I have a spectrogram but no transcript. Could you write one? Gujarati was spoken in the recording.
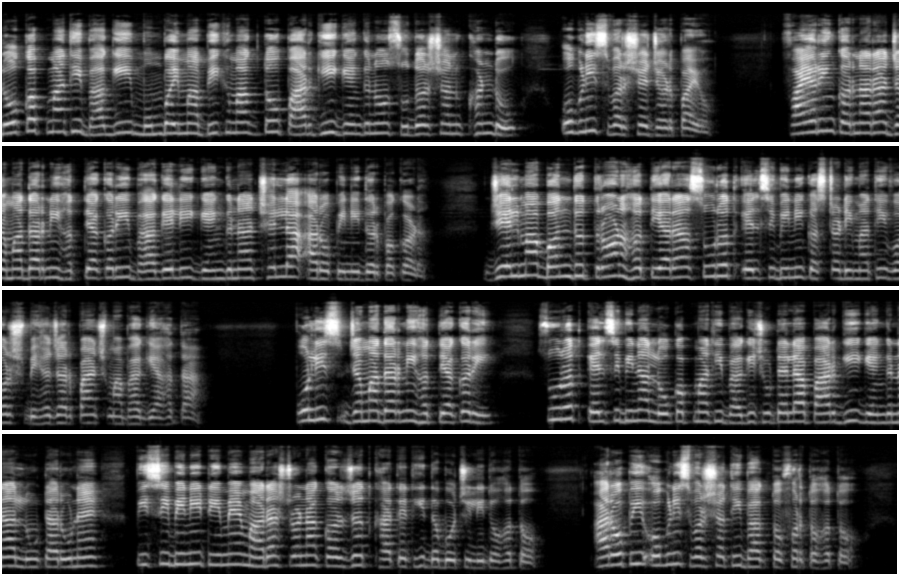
લોકઅપમાંથી ભાગી મુંબઈમાં ભીખ માગતો પારઘી ગેંગનો સુદર્શન ખંડુ ઓગણીસ વર્ષે ઝડપાયો. ફાયરિંગ કરનારા જમાદારની હત્યા કરી ભાગેલી ગેંગના છેલ્લા આરોપીની ધરપકડ. જેલમાં બંધ ત્રણ હત્યારા સુરત એલસીબીની કસ્ટડીમાંથી વર્ષ બે હજાર પાંચમાં ભાગ્યા હતા. પોલીસ જમાદારની હત્યા કરી સુરત એલસીબીના લોકઅપમાંથી ભાગી છૂટેલા પારઘી ગેંગના લૂંટારૂને પીસીબીની ટીમે મહારાષ્ટ્રના કરજત ખાતેથી દબોચી લીધો હતો. આરોપી ઓગણીસ વર્ષથી ભાગતો ફરતો હતો.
